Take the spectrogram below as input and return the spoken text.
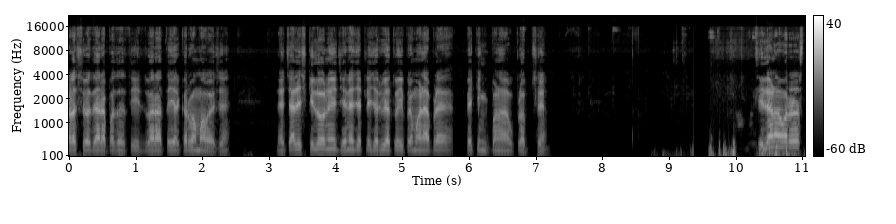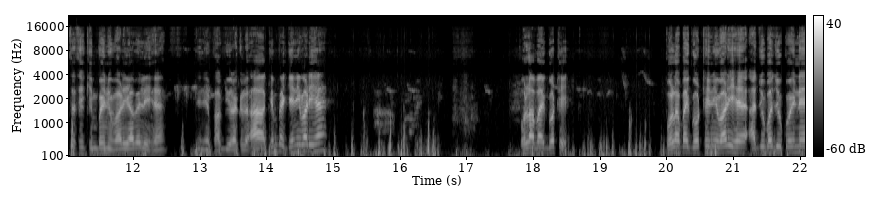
અળસિયા દ્વારા પદ્ધતિ દ્વારા તૈયાર કરવામાં આવે છે. ને ચાલીસ કિલોની જેને જેટલી જરૂરિયાત હોય એ પ્રમાણે આપણે પેકિંગ પણ ઉપલબ્ધ છે. ઝીલાણાવાળા રસ્તેથી કિમભાઈની વાડી આવેલી છે. એને ભાગ્યું રાખેલું. આ કિમભાઈ કેની વાડી છે? ભોલાભાઈ ગોઠી. ભોલાભાઈ ગોઠીની વાડી છે. આજુબાજુ કોઈને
